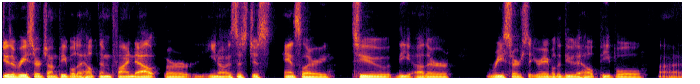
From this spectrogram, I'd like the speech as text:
do the research on people to help them find out? Or you know is this just ancillary to the other research that you're able to do to help people uh,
